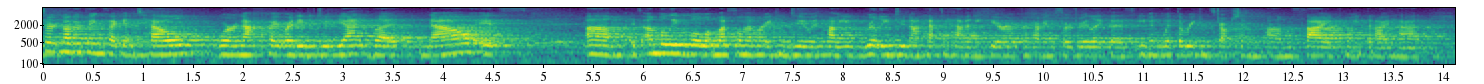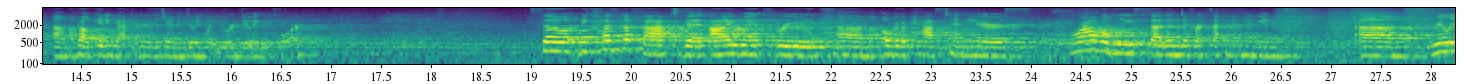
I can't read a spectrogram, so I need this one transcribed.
certain other things I can tell we're not quite ready to do yet, but now it's um, it's unbelievable what muscle memory can do and how you really do not have to have any fear after having surgery like this, even with the reconstruction um, side point that I had um, about getting back into the gym and doing what you were doing before. So because of the fact that I went through, um, over the past 10 years, probably seven different second opinions, um, really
